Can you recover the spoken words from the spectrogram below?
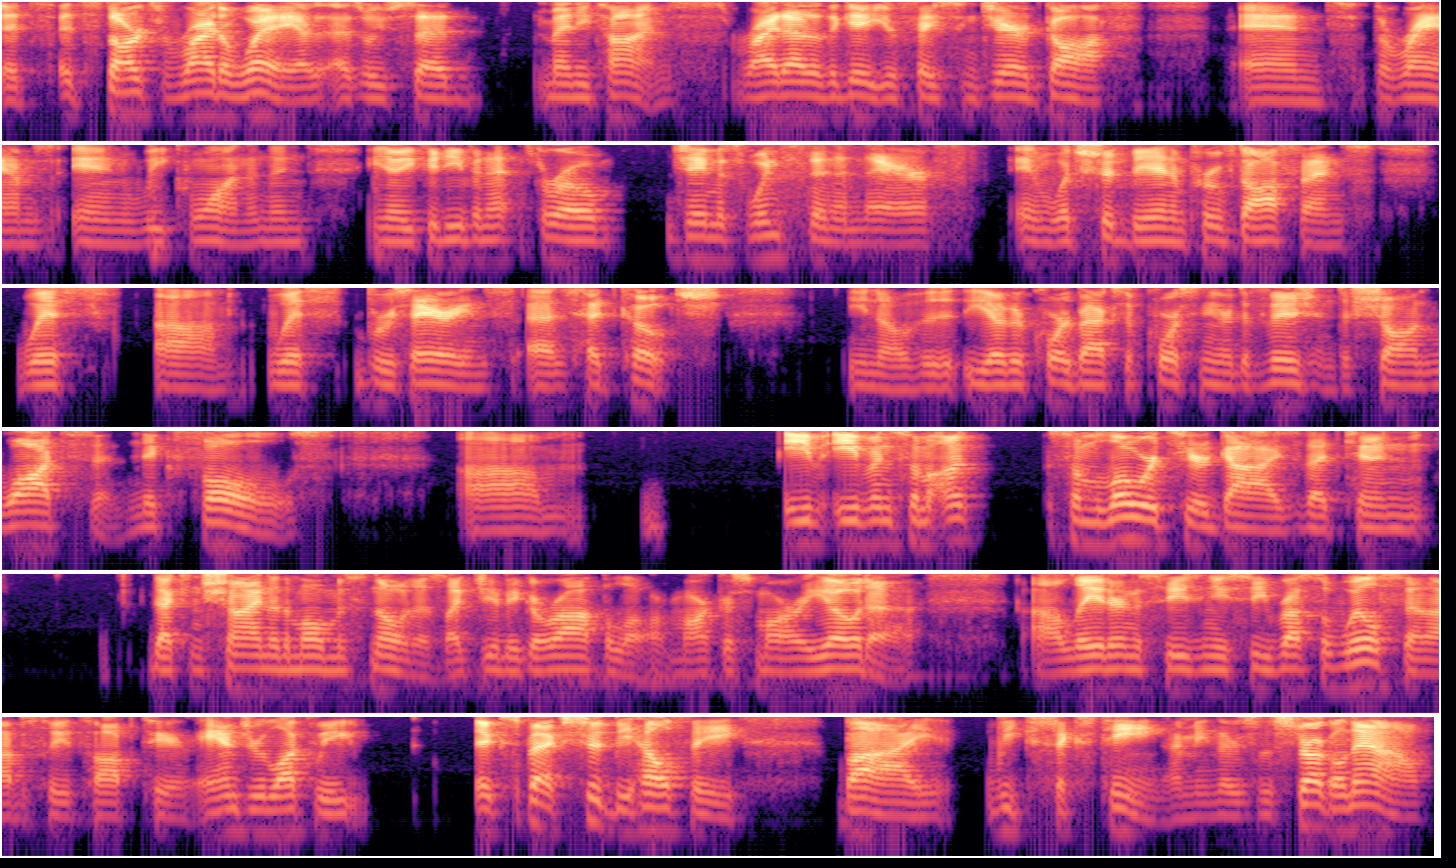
it's it starts right away, as we've said many times. Right out of the gate, you're facing Jared Goff and the Rams in Week One, and then you know you could even throw Jameis Winston in there in what should be an improved offense with um, with Bruce Arians as head coach. You know, the, the other quarterbacks, of course, in your division, Deshaun Watson, Nick Foles, um, even, even some un, some lower tier guys that can that can shine at a moment's notice, like Jimmy Garoppolo or Marcus Mariota. Uh, later in the season, you see Russell Wilson, obviously a top tier. Andrew Luck, we expect should be healthy by week 16. I mean, there's a struggle now,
